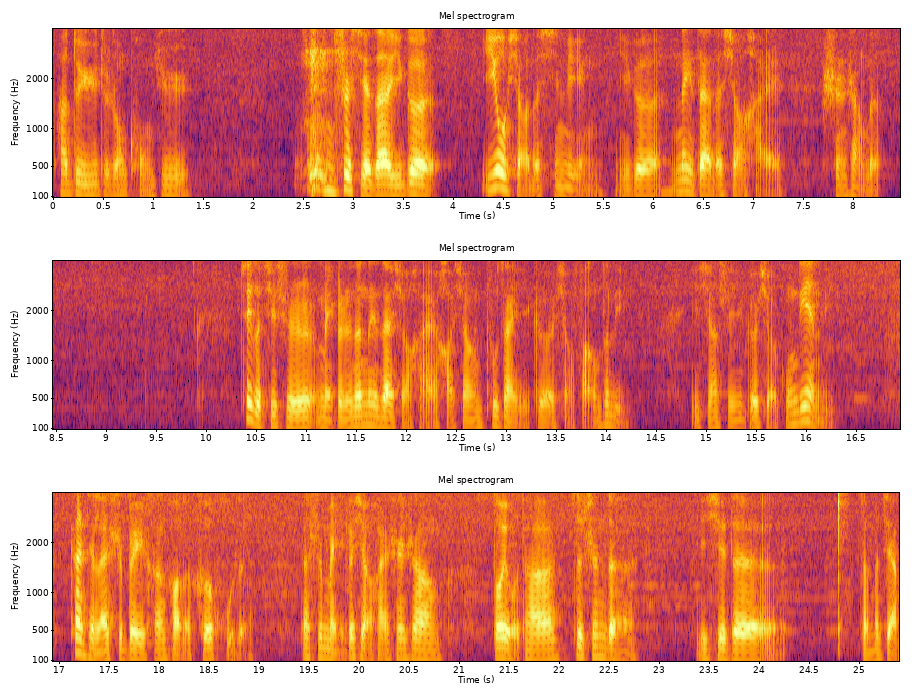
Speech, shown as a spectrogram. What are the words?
他对于这种恐惧 是写在一个幼小的心灵、一个内在的小孩身上的。这个其实每个人的内在小孩好像住在一个小房子里，也像是一个小宫殿里，看起来是被很好的呵护的，但是每个小孩身上都有他自身的一些的。怎么讲？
